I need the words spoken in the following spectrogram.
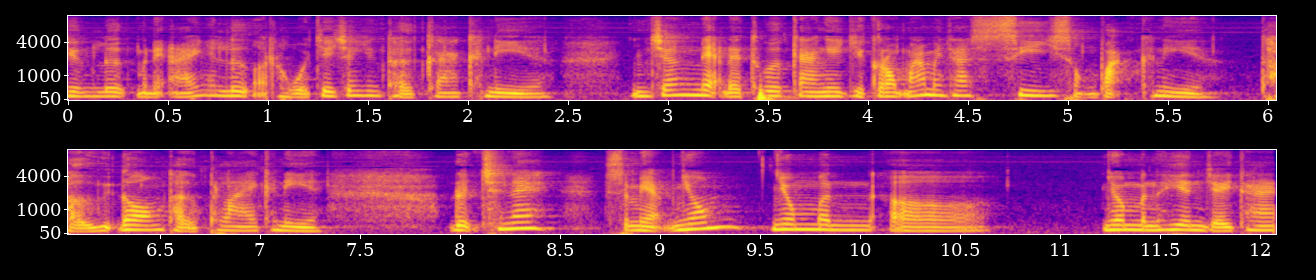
យើងលើកម្នាក់ឯងលើកអត់រួចទេអញ្ចឹងយើងត្រូវការគ្នាអញ្ចឹងអ្នកដែលធ្វើការងារជាក្រុមបានមានថាស៊ីសង្វាក់គ្នាត្រូវដងត្រូវផ្លែគ្នាដូច្នេះសម្រាប់ខ្ញុំខ្ញុំមិនអឺខ្ញុំមិនហ៊ាននិយាយថា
